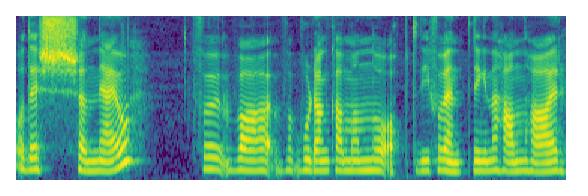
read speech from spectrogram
Og det skjønner jeg jo. For hva, hvordan kan man nå opp til de forventningene han har,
